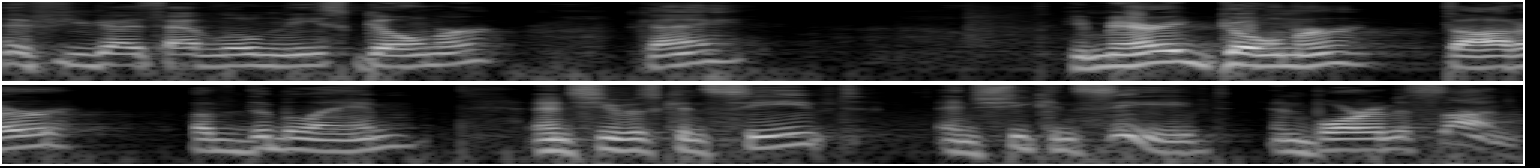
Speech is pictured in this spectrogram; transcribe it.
if you guys have little niece Gomer, okay? He married Gomer, daughter of Diblaim. And she was conceived, and she conceived and bore him a son.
